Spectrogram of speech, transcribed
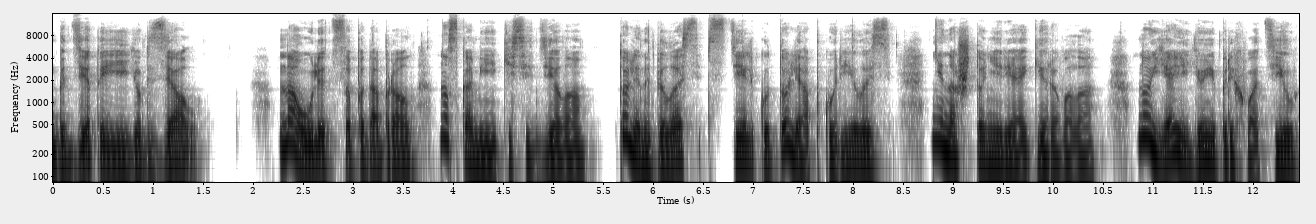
«Где ты ее взял?» «На улице подобрал, на скамейке сидела. То ли напилась в стельку, то ли обкурилась. Ни на что не реагировала. Но я ее и прихватил.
